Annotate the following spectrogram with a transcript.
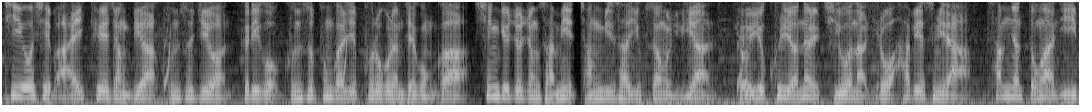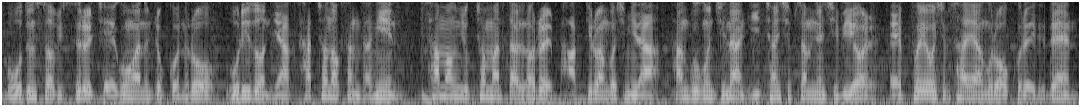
T-50 IQ의 정비와 군수 지원, 그리고 군수품 관리 프로그램 제공과 신규 조종사 및 정비사 육성을 위한 교육 훈련을 지원하기로 합의했습니다. 3년 동안 이 모든 서비스를 제공하는 조건으로 우리 돈 약 4천억 상당인 3억 6천만 달러를 받기로 한 것입니다. 한국은 지난 2013년 12월 FA-50 사양으로 업그레이드된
